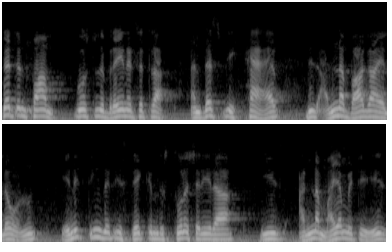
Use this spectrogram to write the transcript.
certain form goes to the brain, etc. And thus we have this anna bhaga alone, anything that is taken, the stula sharira, is annamayam it is,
